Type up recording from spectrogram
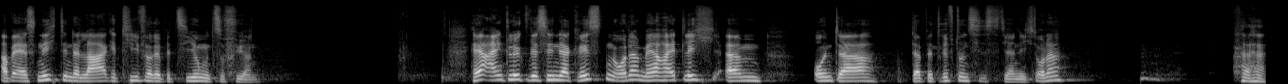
aber er ist nicht in der Lage, tiefere Beziehungen zu führen. Herr, ein Glück, wir sind ja Christen, oder? Mehrheitlich. Ähm, und da, da betrifft uns es ja nicht, oder?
